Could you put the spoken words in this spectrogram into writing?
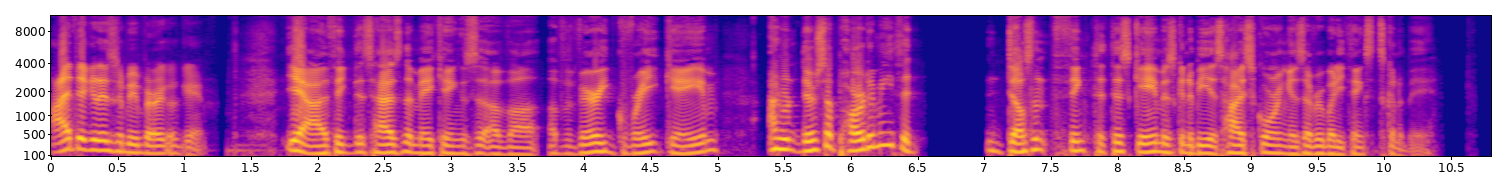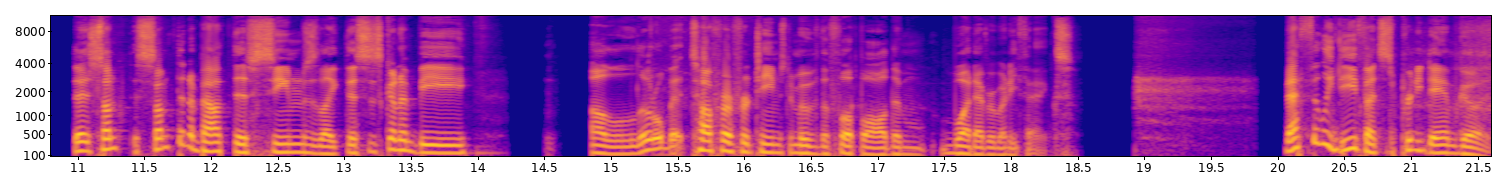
I think it is gonna be a very good game. yeah, I think this has the makings of a of a very great game. I don't. There's a part of me that doesn't think that this game is going to be as high scoring as everybody thinks it's going to be. There's some something about this seems like this is going to be a little bit tougher for teams to move the football than what everybody thinks. That Philly defense is pretty damn good.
